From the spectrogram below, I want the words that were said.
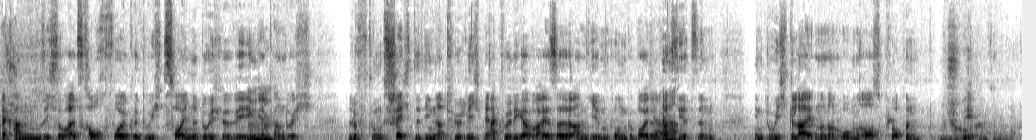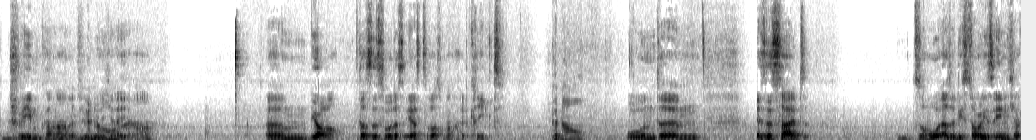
er kann sich so als Rauchwolke durch Zäune durchbewegen, er kann durch Lüftungsschächte, die natürlich merkwürdigerweise an jedem Wohngebäude Ja. platziert sind, hindurchgleiten und dann oben rausploppen. Schweben kann er noch. Ne? Schweben kann er natürlich, Genau. ja, ja. Ähm, ja, das ist so das Erste, was man halt kriegt. Genau. Und ähm, es ist halt so, also die Story ist ähnlicher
